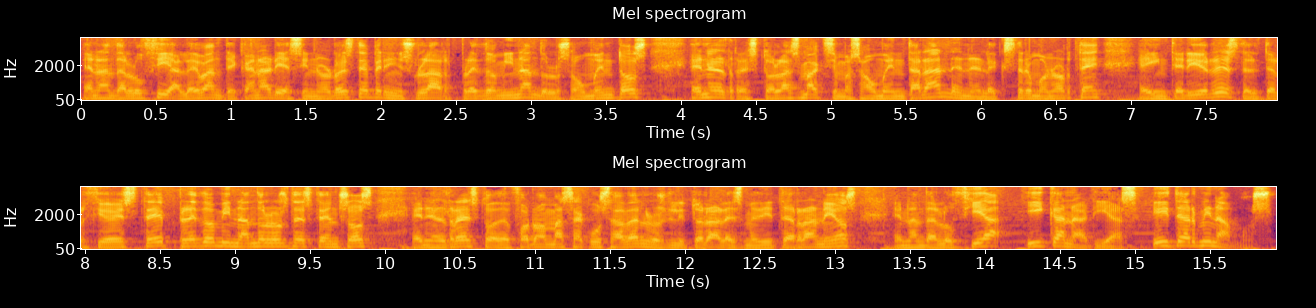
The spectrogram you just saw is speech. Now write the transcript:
en Andalucía, Levante, Canarias y noroeste peninsular, predominando los aumentos en el resto. Las máximas aumentarán en el extremo norte e interiores del tercio este, predominando los descensos en el resto de forma más acusada en los litorales mediterráneos, en Andalucía y Canarias. Y terminamos.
